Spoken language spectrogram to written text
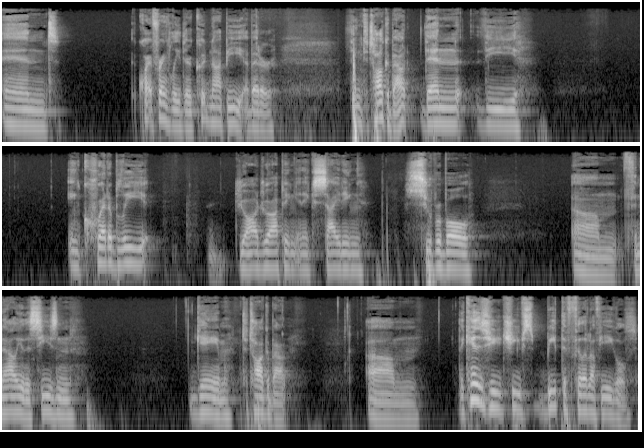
And quite frankly, there could not be a better thing to talk about than the incredibly jaw dropping and exciting Super Bowl um, finale of the season game to talk about. Um, the Kansas City Chiefs beat the Philadelphia Eagles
